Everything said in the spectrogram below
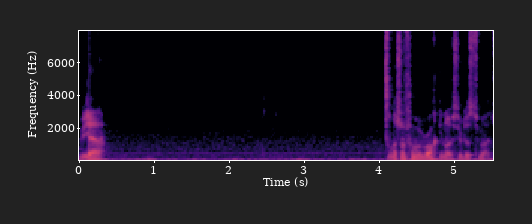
but yeah. I'm not sure if I'm a rocket launcher does too much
